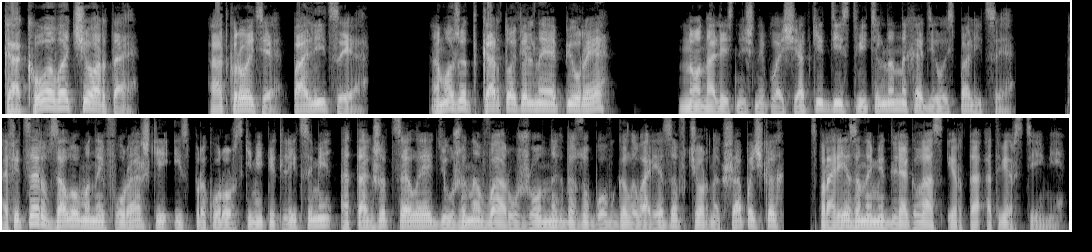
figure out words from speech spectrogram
«Какого черта?» «Откройте, полиция!» «А может, картофельное пюре?» Но на лестничной площадке действительно находилась полиция. Офицер в заломанной фуражке и с прокурорскими петлицами, а также целая дюжина вооруженных до зубов головорезов в черных шапочках с прорезанными для глаз и рта отверстиями.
